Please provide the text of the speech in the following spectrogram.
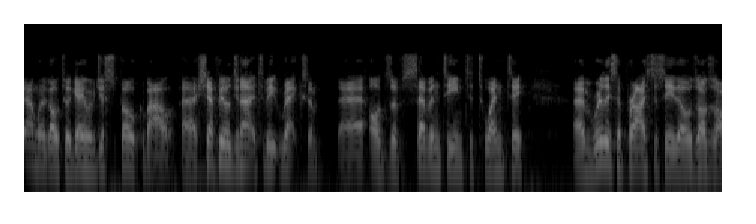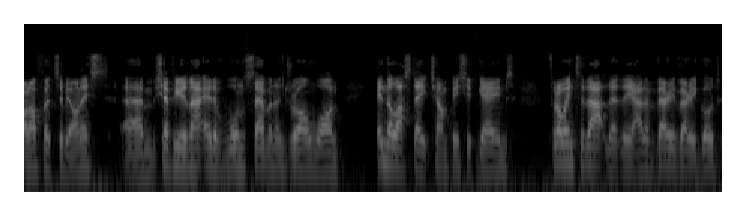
I'm going to go to a game we've just spoke about. Uh, Sheffield United to beat Wrexham, uh, odds of 17 to 20. I'm really surprised to see those odds on offer, to be honest. Um, Sheffield United have won seven and drawn one in the last eight championship games. Throw into that that they had a very, very good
